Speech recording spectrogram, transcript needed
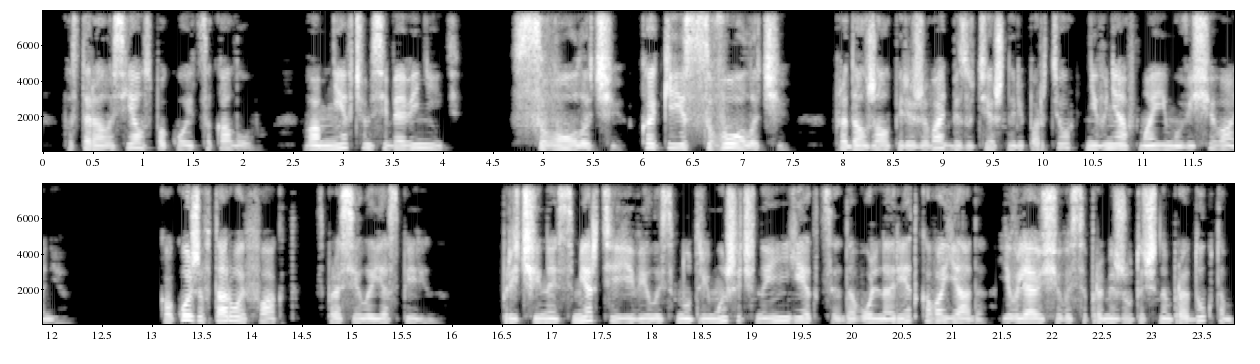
— постаралась я успокоить Соколова. «Вам не в чем себя винить». «Сволочи! Какие сволочи!» Продолжал переживать безутешный репортер, не вняв моим увещеваниям. «Какой же второй факт?» — спросила я Спирина. Причиной смерти явилась внутримышечная инъекция довольно редкого яда, являющегося промежуточным продуктом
